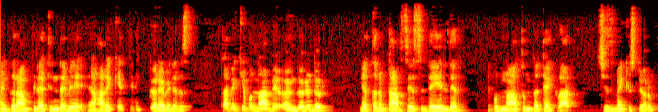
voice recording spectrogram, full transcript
e, gram platinde bir e, hareketlilik görebiliriz. Tabii ki bunlar bir öngörüdür. Yatırım tavsiyesi değildir. Bunun altında tekrar çizmek istiyorum.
